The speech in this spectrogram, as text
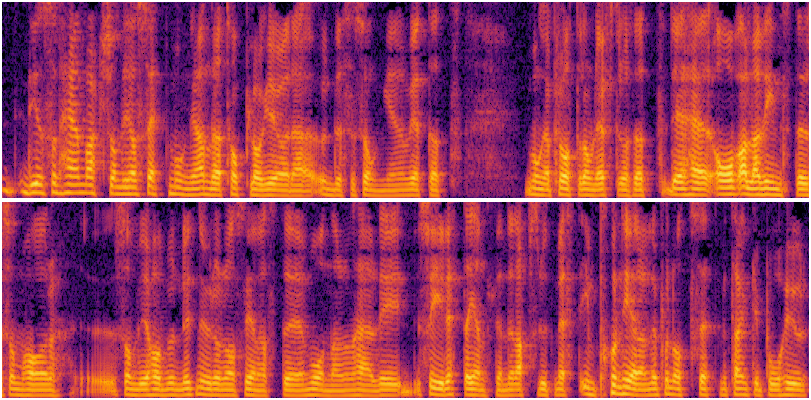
det är en sån här match som vi har sett många andra topplag göra under säsongen. Jag vet att många pratar om det efteråt att det här av alla vinster som, har, som vi har vunnit nu då de senaste månaderna här det, så är detta egentligen den absolut mest imponerande på något sätt med tanke på hur,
